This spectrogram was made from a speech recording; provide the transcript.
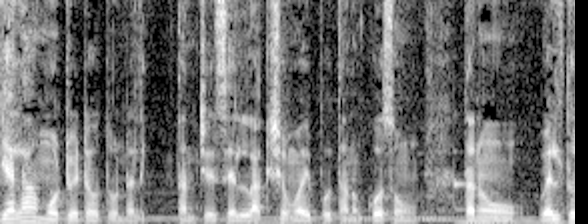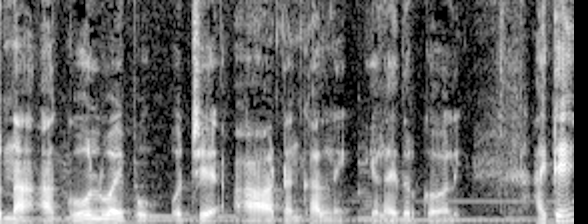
ఎలా మోటివేట్ అవుతూ ఉండాలి? తను చేసే లక్ష్యం వైపు తన కోసం తను వెళ్తున్న ఆ గోల్ వైపు వచ్చే ఆ ఆటంకాలని ఎలా ఎదుర్కోవాలి? అయితే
